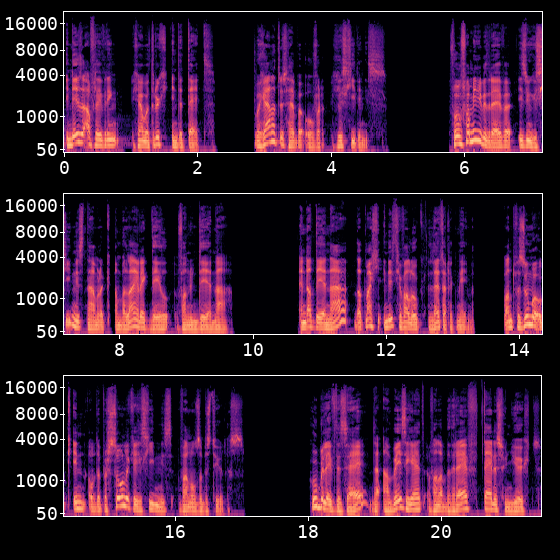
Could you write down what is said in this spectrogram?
In deze aflevering gaan we terug in de tijd. We gaan het dus hebben over geschiedenis. Voor familiebedrijven is hun geschiedenis namelijk een belangrijk deel van hun DNA. En dat DNA dat mag je in dit geval ook letterlijk nemen, want we zoomen ook in op de persoonlijke geschiedenis van onze bestuurders. Hoe beleefden zij de aanwezigheid van het bedrijf tijdens hun jeugd?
